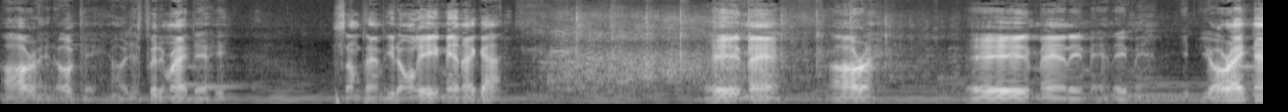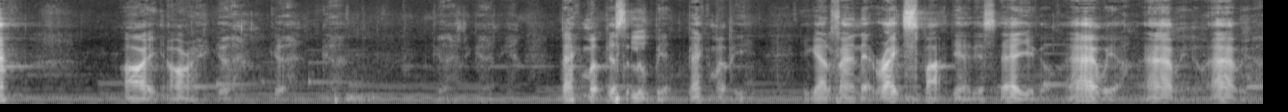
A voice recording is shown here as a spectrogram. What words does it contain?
All right. Okay. I'll just put him right there. He, sometimes he the only amen I got. Amen. All right. Amen. Amen. Amen. You, all right now? All right. All right. Good. Good. Good. Good. Good. Good. Back him up just a little bit. Back him up. here. you got to find that right spot. Yeah. Just there. You go. There we are. There we go. There we go.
